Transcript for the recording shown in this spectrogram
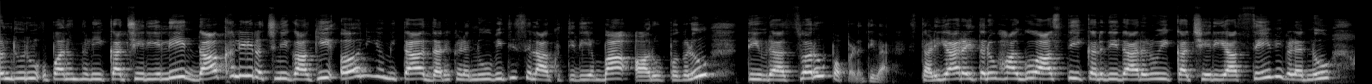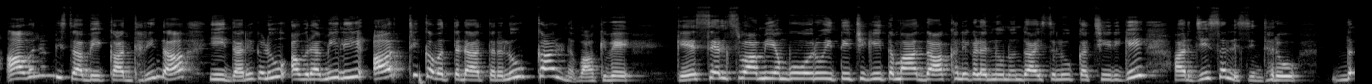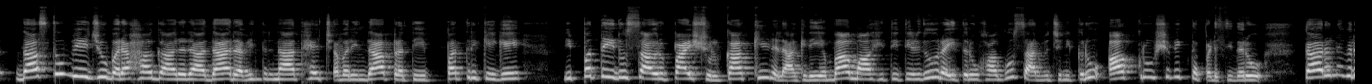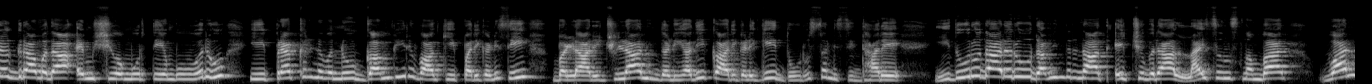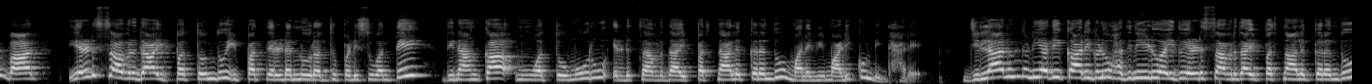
ಸಂಡೂರು ಉಪನೋಂದಣಿ ಕಚೇರಿಯಲ್ಲಿ ದಾಖಲೆ ರಚನೆಗಾಗಿ ಅನಿಯಮಿತ ದರಗಳನ್ನು ವಿಧಿಸಲಾಗುತ್ತಿದೆ ಎಂಬ ಆರೋಪಗಳು ತೀವ್ರ ಸ್ವರೂಪ ಪಡೆದಿವೆ. ಸ್ಥಳೀಯ ರೈತರು ಹಾಗೂ ಆಸ್ತಿ ಖರೀದಿದಾರರು ಈ ಕಚೇರಿಯ ಸೇವೆಗಳನ್ನು ಅವಲಂಬಿಸಬೇಕಾದ್ದರಿಂದ ಈ ದರಗಳು ಅವರ ಮೇಲೆ ಆರ್ಥಿಕ ಒತ್ತಡ ತರಲು ಕಾರಣವಾಗಿವೆ. ಕೆಎಸ್ಎಲ್ ಸ್ವಾಮಿ ಎಂಬುವರು ಇತ್ತೀಚೆಗೆ ತಮ್ಮ ದಾಖಲೆಗಳನ್ನು ನೋಂದಾಯಿಸಲು ಕಚೇರಿಗೆ ಅರ್ಜಿ ಸಲ್ಲಿಸಿದ್ದರು. ದ- ದಾಸ್ತುವೇಜು ಬರಹಗಾರರಾದ ರವೀಂದ್ರನಾಥ್ ಹೆಚ್ ಅವರಿಂದ ಪ್ರತಿ ಪತ್ರಿಕೆಗೆ ಇಪ್ಪತ್ತೈದು ಸಾವಿರ ರೂಪಾಯಿ ಶುಲ್ಕ ಕೇಳಲಾಗಿದೆ ಎಂಬ ಮಾಹಿತಿ ತಿಳಿದು ರೈತರು ಹಾಗೂ ಸಾರ್ವಜನಿಕರು ಆಕ್ರೋಶ ವ್ಯಕ್ತಪಡಿಸಿದರು. ತಾರನಗರ ಗ್ರಾಮದ ಎಂ. ಶಿವಮೂರ್ತಿ ಎಂಬುವವರು ಈ ಪ್ರಕರಣವನ್ನು ಗಂಭೀರವಾಗಿ ಪರಿಗಣಿಸಿ ಬಳ್ಳಾರಿ ಜಿಲ್ಲಾ ನೋಂದಣಿ ಅಧಿಕಾರಿಗಳಿಗೆ ದೂರು ಸಲ್ಲಿಸಿದ್ದಾರೆ. ಈ ದೂರುದಾರರು Ravindranath H license number one bar ಎರಡು ಸಾವಿರದ ಇಪ್ಪತ್ತೊಂದು, ಇಪ್ಪತ್ತೆರಡನ್ನು ರದ್ದುಪಡಿಸುವಂತೆ ದಿನಾಂಕ ಮೂವತ್ತು ಮೂರು ಎರಡು ಸಾವಿರದ ಇಪ್ಪತ್ನಾಲ್ಕರಂದು ಮನವಿ ಮಾಡಿಕೊಂಡಿದ್ದಾರೆ. ಜಿಲ್ಲಾ ನೋಂದಣಿ ಅಧಿಕಾರಿಗಳು ಹದಿನೇಳು ಐದು, ಎರಡು ಸಾವಿರದ ಇಪ್ಪತ್ನಾಲ್ಕರಂದು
